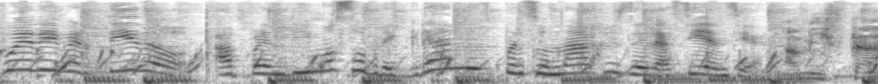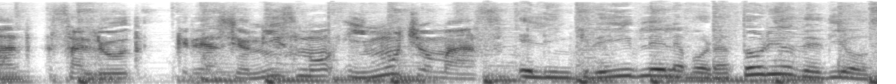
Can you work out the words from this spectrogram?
Fue divertido. Aprendimos sobre grandes personajes de la ciencia. Amistad, salud, creacionismo y mucho más. El increíble laboratorio de Dios.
